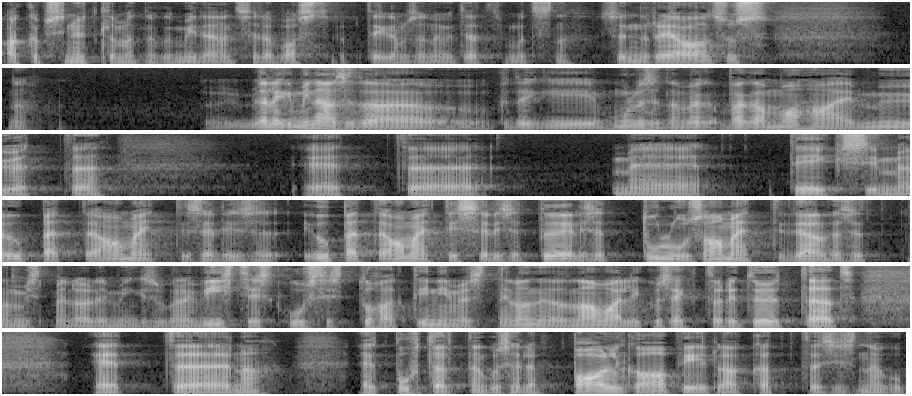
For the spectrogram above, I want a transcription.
hakkab siin ütlema, et nagu mida nüüd selle vastu peab tegema, see on nagu teatud mõttes noh, see on reaalsus. noh, jällegi mina seda kuidagi, mulle seda väga, väga maha ei müü, et, et me teeksime õpetajaameti sellise, õpetajaametis sellise tõeliselt tulusa ameti, teades, et no mis meil oli, mingisugune viisteist, kuusteist tuhat inimest neil on, need on avaliku sektori töötajad. et noh, et puhtalt nagu selle palga abil hakata siis nagu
